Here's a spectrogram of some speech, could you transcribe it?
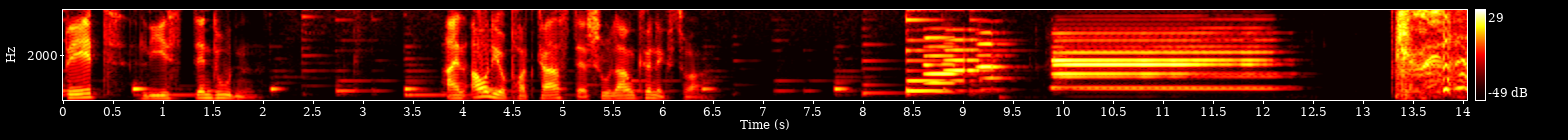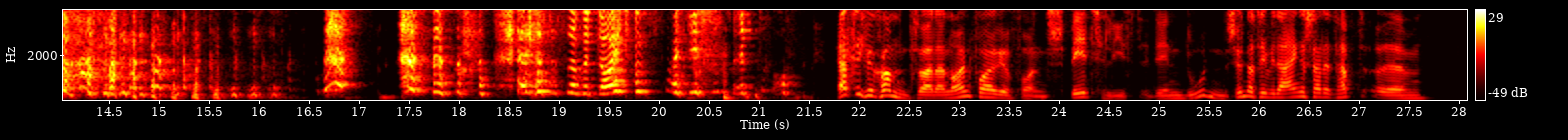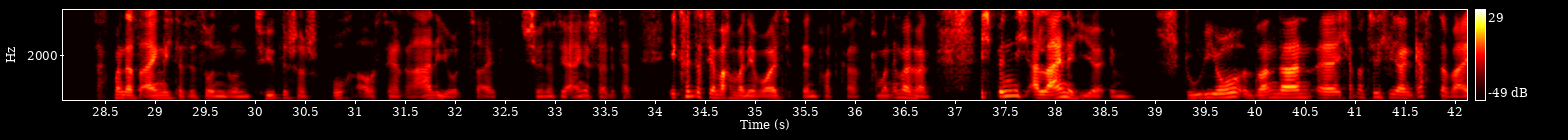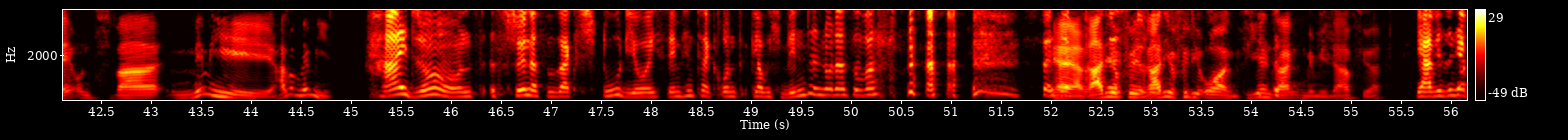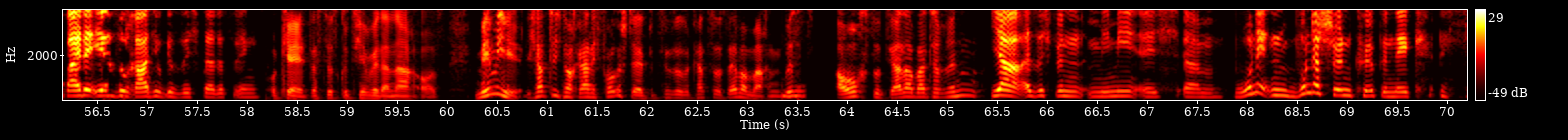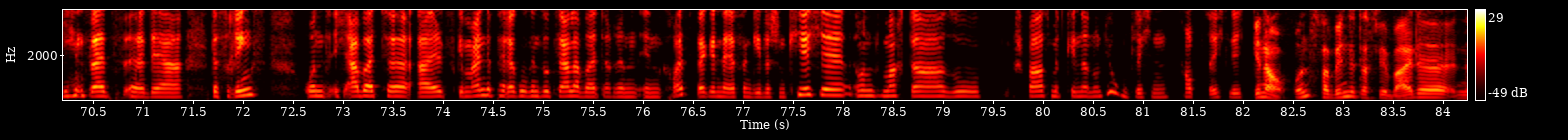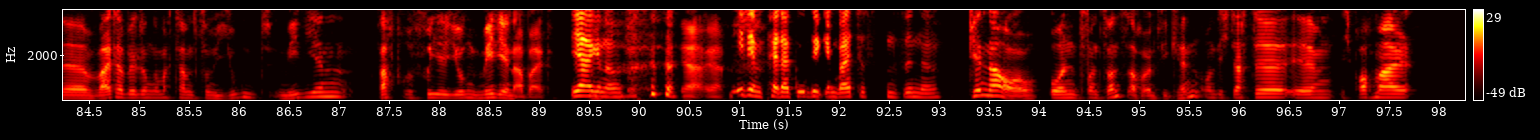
Spät liest den Duden. Ein Audiopodcast der Schule am Königstor. Es ist so bedeutungsvoll, dieses Intro. Herzlich willkommen zu einer neuen Folge von Spät liest den Duden. Schön, dass ihr wieder eingeschaltet habt. Ähm, sagt man das eigentlich? Das ist so ein, so ein typischer Spruch aus der Radiozeit. Schön, dass ihr eingeschaltet habt. Ihr könnt das ja machen, wann ihr wollt. Den Podcast kann man immer hören. Ich bin nicht alleine hier im Studio, sondern äh, ich habe natürlich wieder einen Gast dabei und zwar Mimi. Hallo Mimi. Hi Jones, ist schön, dass du sagst Studio. Ich sehe im Hintergrund, glaube ich, Windeln oder sowas. Heißt Ja, ja, Radio für. Radio für die Ohren. Vielen Dank, Mimi, dafür. Ja, wir sind ja beide eher so Radiogesichter, deswegen. Okay, das diskutieren wir danach aus. Mimi, ich habe dich noch gar nicht vorgestellt, beziehungsweise kannst du das selber machen. Du bist auch Sozialarbeiterin. Ja, also ich bin Mimi. Ich ähm, wohne in wunderschönen Köpenick, jenseits äh, der, des Rings. Und ich arbeite als Gemeindepädagogin, Sozialarbeiterin in Kreuzberg in der evangelischen Kirche und mache da so Spaß mit Kindern und Jugendlichen hauptsächlich. Genau, uns verbindet, dass wir beide eine Weiterbildung gemacht haben zum Jugendmedien, Fachprofil Jugendmedienarbeit. Ja, genau. Ja, ja. Medienpädagogik im weitesten Sinne. Genau, und uns sonst auch irgendwie kennen. Und ich dachte, ähm, ich brauche mal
